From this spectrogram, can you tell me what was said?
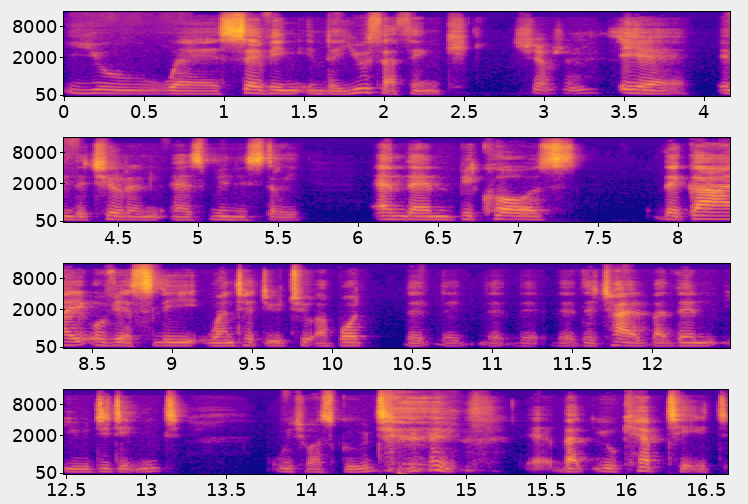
you were serving in the youth. I think Children. yeah, in the children as ministry. And then because the guy obviously wanted you to abort the, the, the, the, the child, but then you didn't, which was good. but you kept it.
